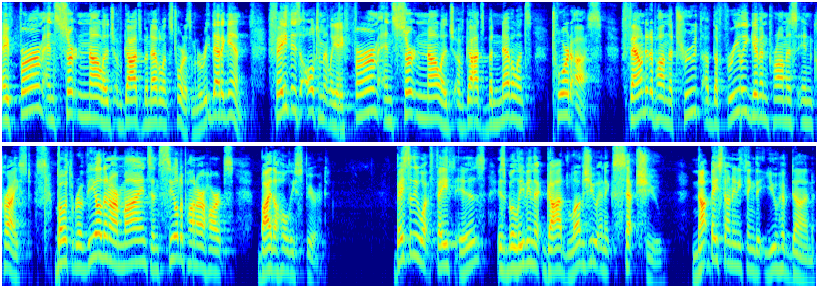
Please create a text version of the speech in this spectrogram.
a firm and certain knowledge of God's benevolence toward us. I'm going to read that again. Faith is ultimately a firm and certain knowledge of God's benevolence toward us, founded upon the truth of the freely given promise in Christ, both revealed in our minds and sealed upon our hearts by the Holy Spirit. Basically, what faith is, is believing that God loves you and accepts you not based on anything that you have done,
